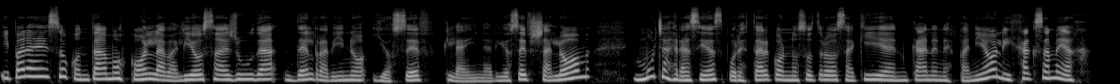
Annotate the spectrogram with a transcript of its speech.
Y para eso contamos con la valiosa ayuda del rabino Yosef Kleiner. Yosef Shalom, muchas gracias por estar con nosotros aquí en Can en Español y Haxameach.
